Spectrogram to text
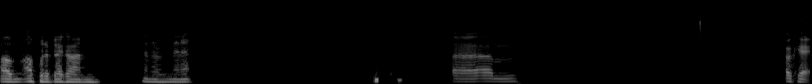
I'll I'll put it back on in a minute. Um. Okay.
